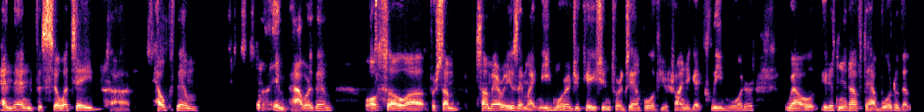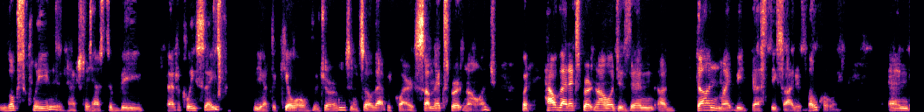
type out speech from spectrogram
and then facilitate, uh, help them, uh, empower them. Also, uh, for some some areas, they might need more education. For example, if you're trying to get clean water, well, it isn't enough to have water that looks clean. It actually has to be medically safe. You have to kill all the germs, and so that requires some expert knowledge. But how that expert knowledge is then uh, done might be best decided locally. And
